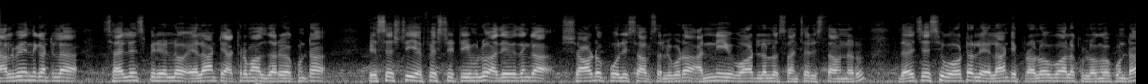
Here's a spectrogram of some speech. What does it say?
నలభై ఎనిమిది గంటల సైలెన్స్ పీరియడ్లో ఎలాంటి అక్రమాలు జరగకుండా ఎస్ఎస్టీ ఎఫ్ఎస్టీ టీములు అదేవిధంగా షాడో పోలీస్ ఆఫీసర్లు కూడా అన్ని వార్డులలో సంచరిస్తూ ఉన్నారు. దయచేసి ఓటర్లు ఎలాంటి ప్రలోభాలకు లొంగకుండా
